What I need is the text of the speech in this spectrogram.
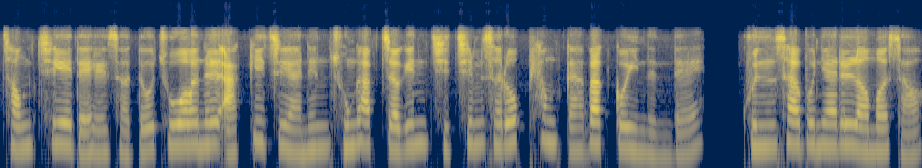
정치에 대해서도 조언을 아끼지 않은 종합적인 지침서로 평가받고 있는데 군사 분야를 넘어서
